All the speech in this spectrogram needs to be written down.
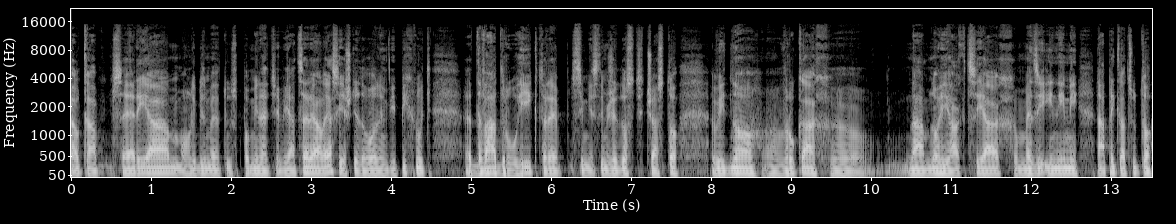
veľká séria, mohli by sme tu spomínať viaceré, ale ja si ešte dovolím vypichnúť dva druhy, ktoré si myslím, že dosť často vidno v rukách e, na mnohých akciách, medzi inými napríklad sú to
